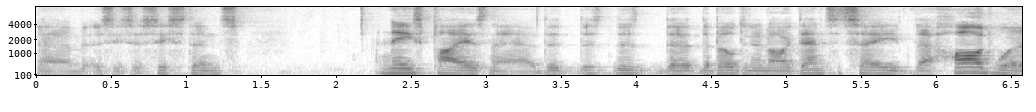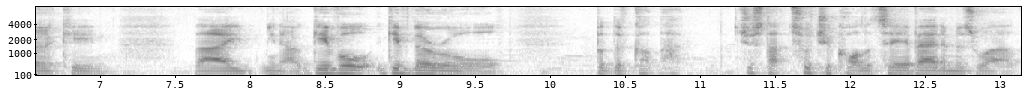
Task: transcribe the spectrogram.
um, as his assistant. And these players now, the, the, the, the, they're building an identity. They're hard working. They, you know, give all, give their all, but they've got that just that touch of quality about them as well.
